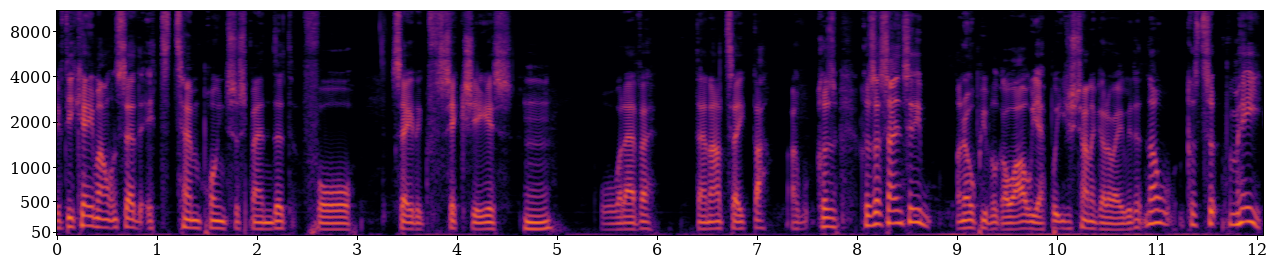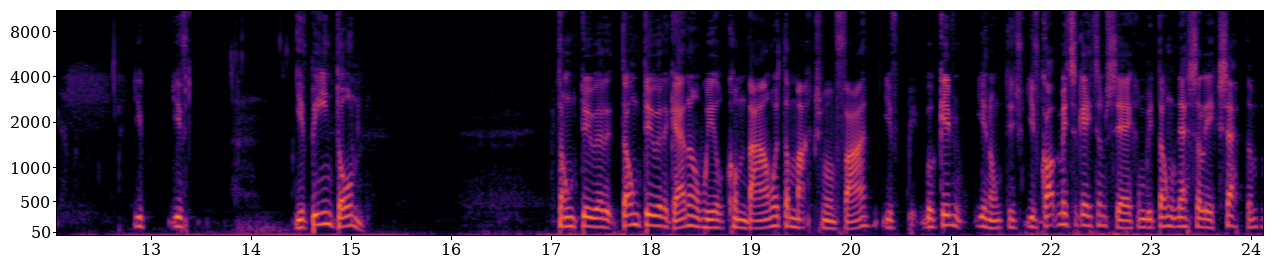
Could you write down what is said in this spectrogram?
if they came out and said it's ten points suspended for say like six years Mm. or whatever, then I'd take that. Because because essentially, I know people go, "Oh yeah," but you're just trying to get away with it. No, because for me, you you've you've been done. Don't do it. Don't do it again, or we'll come down with the maximum fine. You've we'll give you know you've got mitigate them second. We don't necessarily accept them,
